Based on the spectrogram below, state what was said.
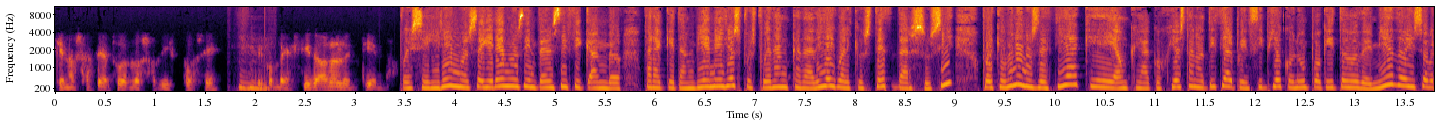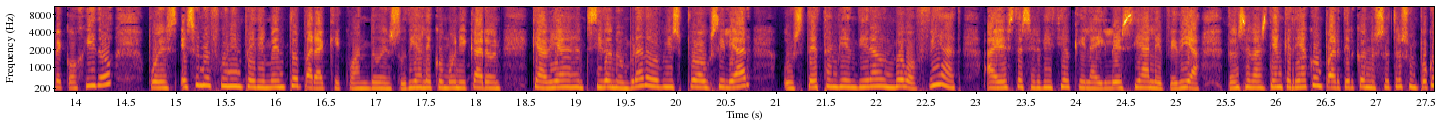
que nos hace a todos los obispos. ¿eh? Estoy convencido, ahora lo entiendo. Pues seguiremos, seguiremos intensificando para que también ellos pues puedan cada día, igual que usted, dar su sí. Porque bueno, nos decía que aunque acogió esta noticia al principio con un poquito de miedo y sobrecogido, pues eso no fue un impedimento para que cuando en su día le comunicaron que había sido nombrado obispo auxiliar, usted también diera un nuevo fiat a este servicio que la Iglesia le pedía. Don Sebastián querría compartir con nosotros un poco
